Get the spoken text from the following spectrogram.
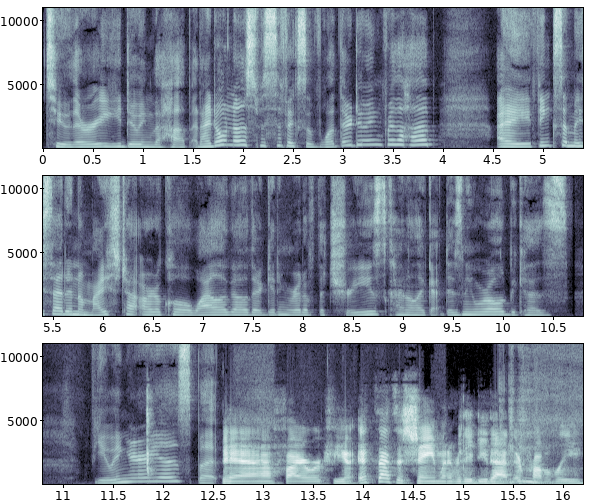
too. They're redoing the hub. And I don't know specifics of what they're doing for the hub. I think somebody said in a Mice Chat article a while ago they're getting rid of the trees, kind of like at Disney World, because viewing areas. But Yeah, firework view. It's that's a shame. Whenever they do that, they're probably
